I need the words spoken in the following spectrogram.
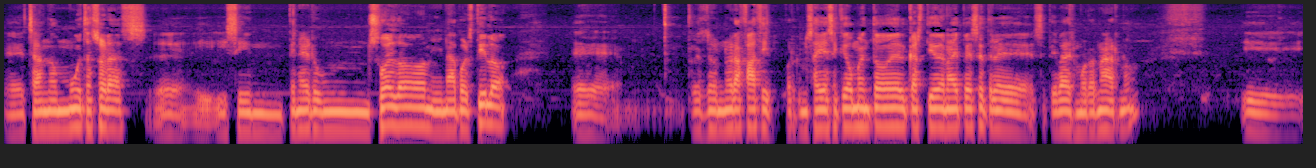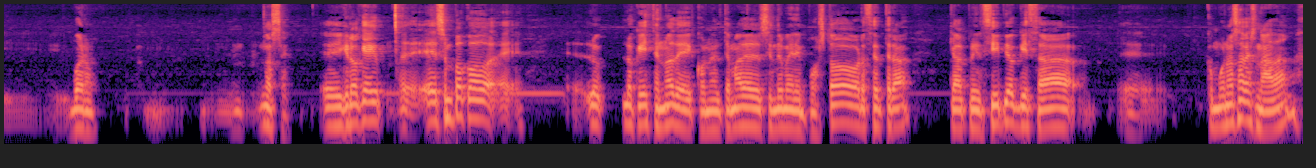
eh, echando muchas horas eh, y, sin tener un sueldo ni nada por el estilo. entonces no, era fácil, porque no sabías en qué momento el castillo de naipes se te, se te iba a desmoronar, ¿no? Y bueno, no sé. Eh, creo que eh, es un poco eh, lo, que dicen, ¿no? De, con el tema del síndrome del impostor, etcétera, que al principio quizá, como no sabes nada,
